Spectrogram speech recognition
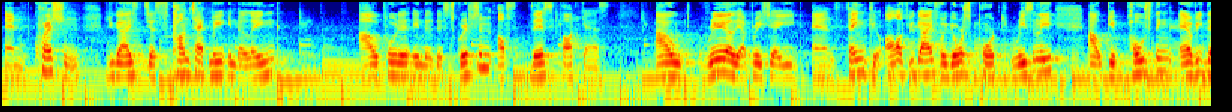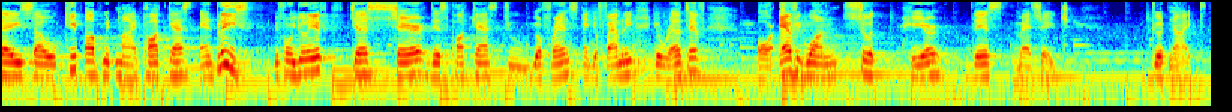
and question you guys just contact me in the link I'll put it in the description of this podcast. I really appreciate and thank you all of you guys for your support recently. I'll keep posting every day, so keep up with my podcast and please before you leave, just share this podcast to your friends and your family, your relative, or everyone should hear this message. Good night.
